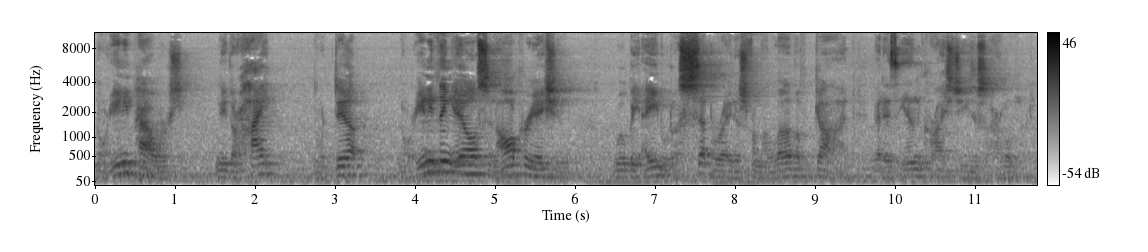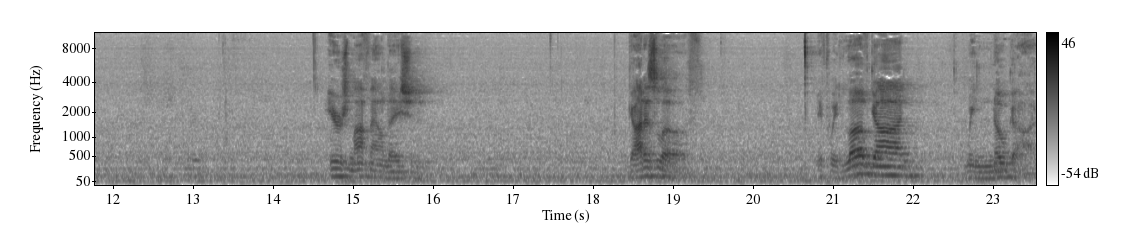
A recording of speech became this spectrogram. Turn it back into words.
nor any powers, neither height nor depth, anything else in all creation will be able to separate us from the love of God that is in Christ Jesus our Lord. Here's my foundation God is love. If we love God, we know God.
